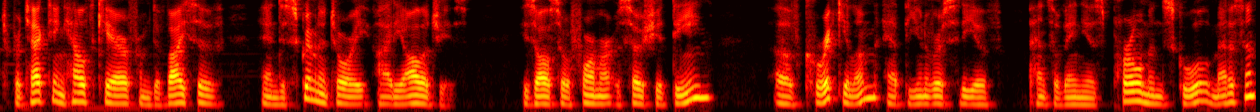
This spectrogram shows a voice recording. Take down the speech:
to protecting healthcare from divisive and discriminatory ideologies. He's also a former associate dean of curriculum at the University of Pennsylvania's Perelman School of Medicine.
